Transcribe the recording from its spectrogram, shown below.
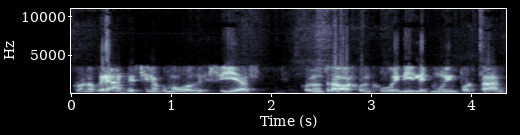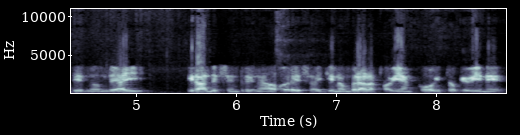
con los grandes, sino como vos decías, con un trabajo en juveniles muy importante, en donde hay grandes entrenadores. Hay que nombrar a Fabián Coito, que viene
